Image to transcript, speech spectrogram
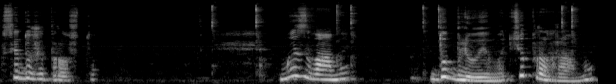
Все дуже просто. Ми з вами дублюємо цю програму,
